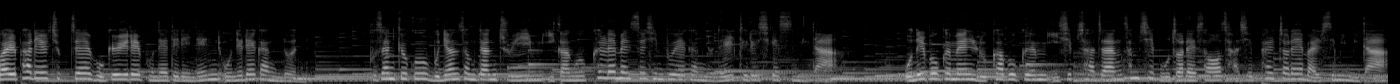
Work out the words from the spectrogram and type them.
부활 8일 축제 목요일에 보내드리는 오늘의 강론. 부산교구 문현성당 주임 이강우 클레멘스 신부의 강론을 들으시겠습니다. 오늘 복음은 루카복음 24장 35절에서 48절의 말씀입니다.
